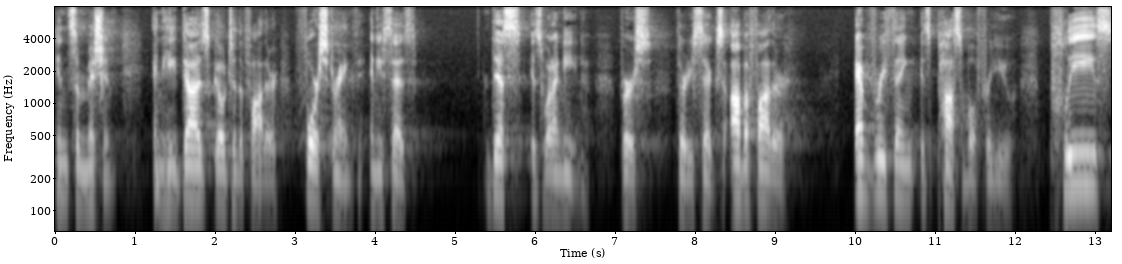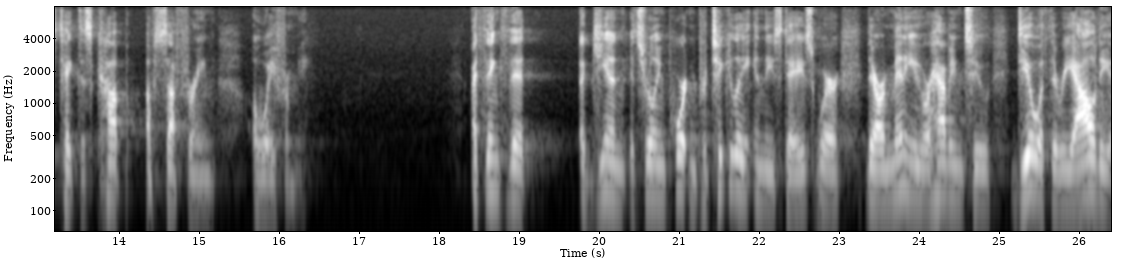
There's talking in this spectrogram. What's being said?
in submission, and he does go to the Father for strength, and he says, This is what I need. Verse 36 Abba, Father, everything is possible for you. Please take this cup of suffering away from me. I think that again, it's really important, particularly in these days where there are many who are having to deal with the reality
